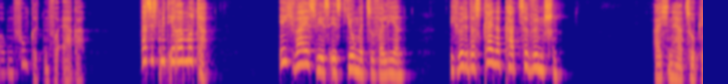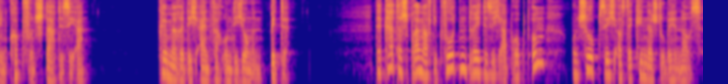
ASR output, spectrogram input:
Augen funkelten vor Ärger. Was ist mit Ihrer Mutter? Ich weiß, wie es ist, Junge zu verlieren. Ich würde das keiner Katze wünschen. Eichenherz hob den Kopf und starrte sie an. Kümmere dich einfach um die Jungen, bitte. Der Kater sprang auf die Pfoten, drehte sich abrupt um und schob sich aus der Kinderstube hinaus.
